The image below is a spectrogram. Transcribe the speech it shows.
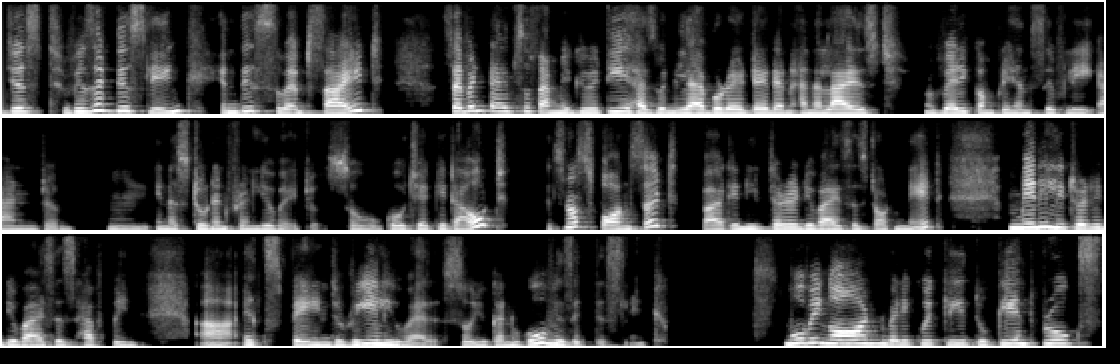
just visit this link in this website Seven types of ambiguity has been elaborated and analyzed very comprehensively and um, in a student-friendly way too. So go check it out. It's not sponsored, but in literarydevices.net, many literary devices have been uh, explained really well. So you can go visit this link. Moving on very quickly to Cleanth Brooks,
